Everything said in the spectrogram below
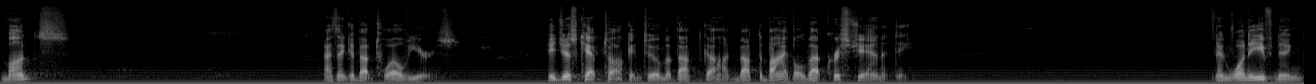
Months, I think about 12 years. He just kept talking to him about God, about the Bible, about Christianity. And one evening,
